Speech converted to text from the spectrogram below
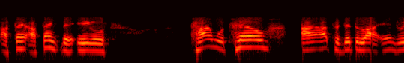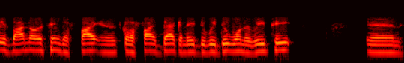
I think I think the Eagles. Time will tell. I, I predict a lot of injuries, but I know this team's a fight and it's to fight back, and they do. We do want to repeat, and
